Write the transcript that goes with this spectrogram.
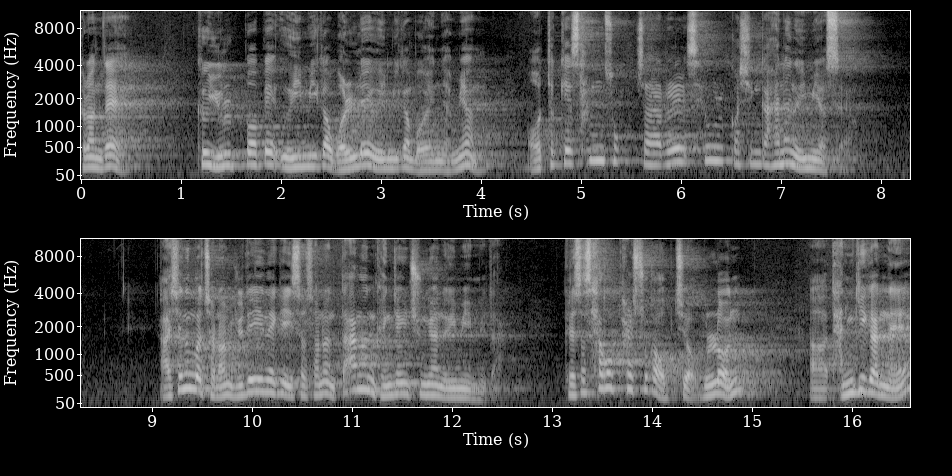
그런데 그 율법의 의미가 원래 의미가 뭐였냐면 어떻게 상속자를 세울 것인가 하는 의미였어요. 아시는 것처럼 유대인에게 있어서는 땅은 굉장히 중요한 의미입니다. 그래서 사고 팔 수가 없죠. 물론 어, 단기간 내에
